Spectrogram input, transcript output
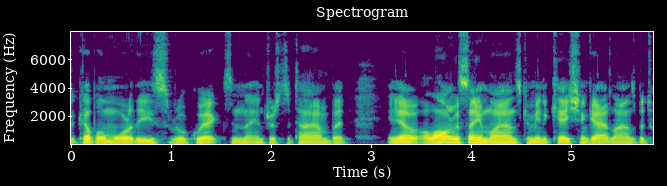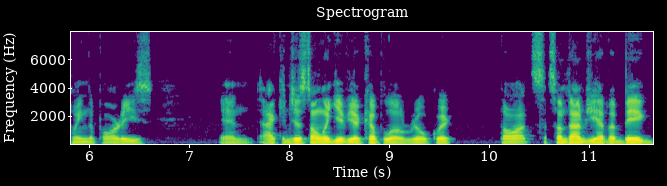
a couple more of these real quick in the interest of time, but you know, along the same lines, communication guidelines between the parties, and I can just only give you a couple of real quick thoughts. Sometimes you have a big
